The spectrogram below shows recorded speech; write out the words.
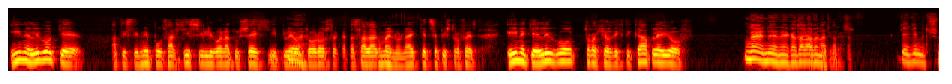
είναι λίγο και από τη στιγμή που θα αρχίσει λίγο να τους έχει πλέον ναι. το ρόστερ κατασταλαγμένο, να έχει και τις επιστροφές. Είναι και λίγο τροχιοδεικτικά play-off. Ναι, ναι, ναι, καταλαβαίνω τι λες. Και, και με τους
